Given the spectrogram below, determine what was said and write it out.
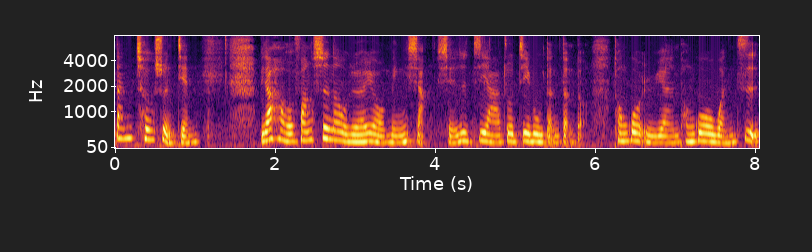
单车瞬间，比较好的方式呢，我觉得有冥想、写日记啊、做记录等等的。通过语言，通过文字，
